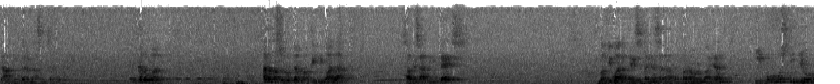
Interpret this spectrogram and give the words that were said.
sa ating daranasan sa buhay. Ikalawa, ano kasunod ng pagtitiwala? Sabi sa ating text, magtiwala kayo sa Kanya sa lahat ng panahon ng bayan, ibuhos ninyo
